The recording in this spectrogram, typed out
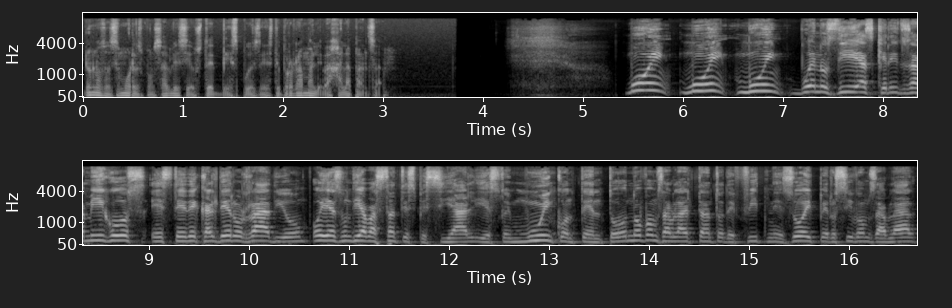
No nos hacemos responsables si a usted después de este programa le baja la panza. Muy, muy, muy buenos días, queridos amigos este, de Caldero Radio. Hoy es un día bastante especial y estoy muy contento. No vamos a hablar tanto de fitness hoy, pero sí vamos a hablar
